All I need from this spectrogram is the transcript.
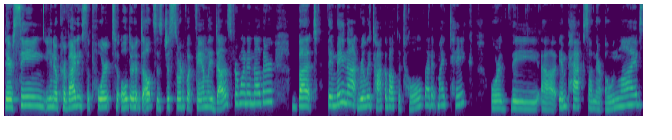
They're seeing, you know, providing support to older adults is just sort of what family does for one another, but they may not really talk about the toll that it might take or the uh, impacts on their own lives.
